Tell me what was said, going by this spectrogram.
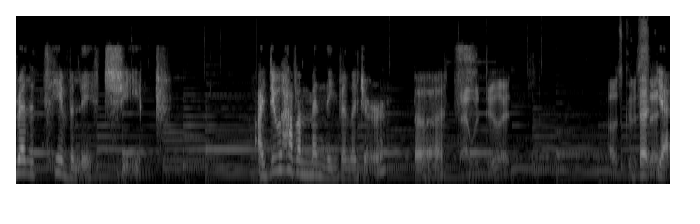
relatively cheap. I do have a mending villager, but That would do it. I was gonna But say. yeah,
